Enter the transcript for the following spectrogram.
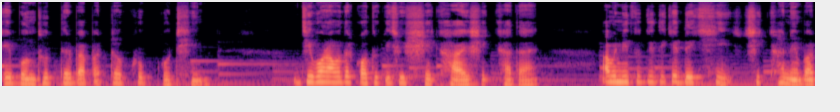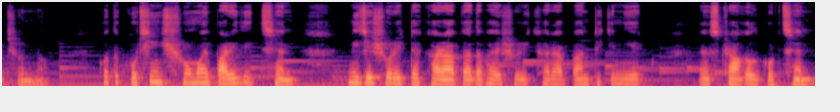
এই বন্ধুত্বের ব্যাপারটাও খুব কঠিন। জীবন আমাদের কত কিছু শেখায়, শিক্ষা দেয়। আমি নিতু দিদিকে দেখি শিক্ষা নেবার জন্য। কত কঠিন সময় পাড়ি দিচ্ছেন। নিজের শরীরটা খারাপ দাদা ভাইয়ের শরীর খারাপ, আন্টিকে নিয়ে স্ট্রাগল করছেন।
